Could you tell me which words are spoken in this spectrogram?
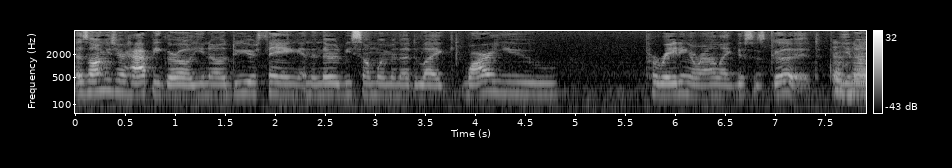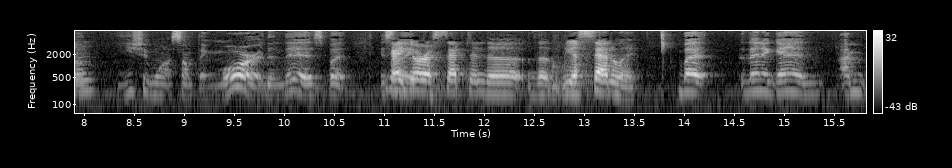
as long as you're happy, girl, you know, do your thing, and then there would be some women that like, why are you parading around like this is good? You know, mm-hmm. you should want something more than this, but it's that like you're accepting the, the you're settling. but then again, I'm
